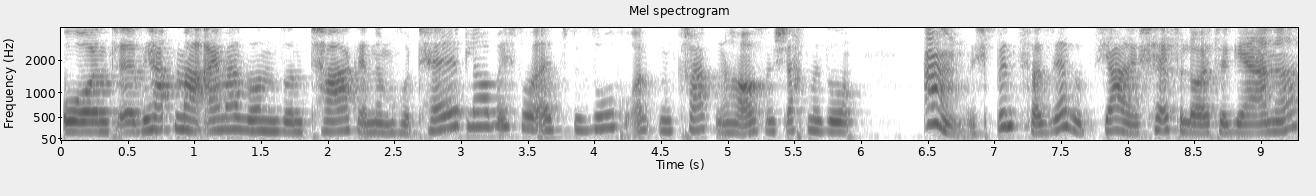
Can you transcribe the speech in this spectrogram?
Und äh, wir hatten mal einmal so einen, so einen Tag in einem Hotel, glaube ich, so als Besuch und ein Krankenhaus. Und ich dachte mir so, "Mm, ich bin zwar sehr sozial, ich helfe Leute gerne,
